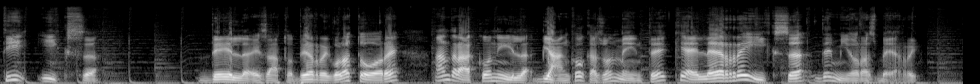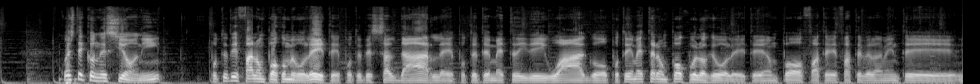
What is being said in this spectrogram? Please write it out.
TX del, esatto, del regolatore andrà con il bianco casualmente che è l'RX del mio Raspberry. Queste connessioni potete farle un po' come volete, potete saldarle, potete mettere dei wago, potete mettere un po' quello che volete, un po' fate, fate veramente,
